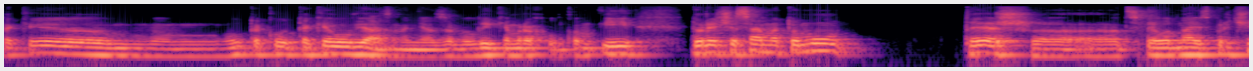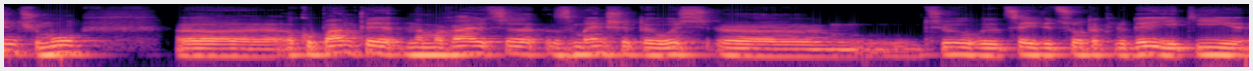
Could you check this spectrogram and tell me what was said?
таке, ну, таку, таке ув'язнення за великим рахунком. І, до речі, саме тому теж це одна із причин, чому окупанти намагаються зменшити ось цю, цей відсоток людей, які е,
